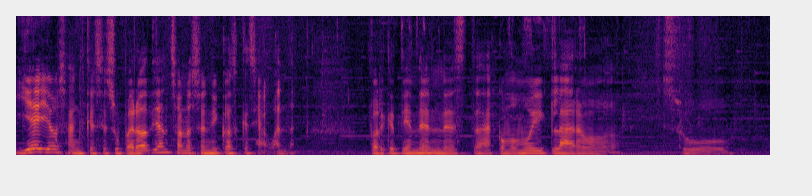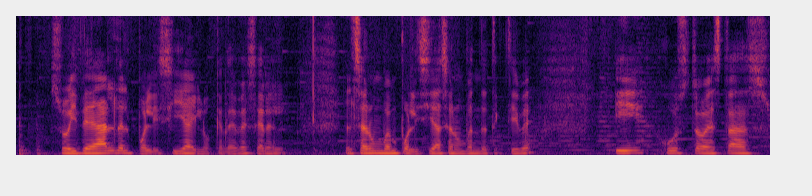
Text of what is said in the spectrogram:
Y ellos, aunque se super odian, son los únicos que se aguantan. Porque tienen esta, como muy claro su, su ideal del policía y lo que debe ser el, el ser un buen policía, ser un buen detective. Y justo estas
